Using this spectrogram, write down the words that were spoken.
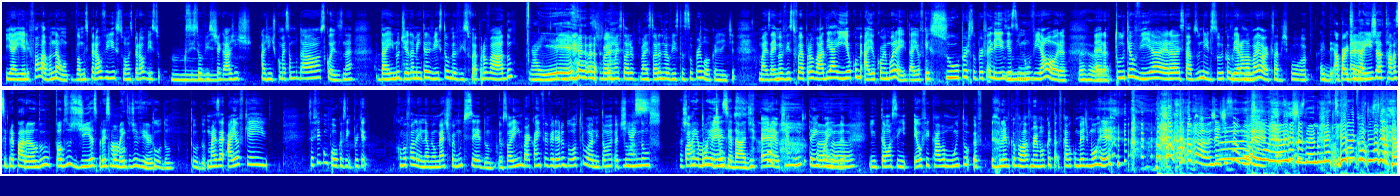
E aí ele falava: "Não, vamos esperar o visto, vamos esperar o visto. Hum. Se seu visto chegar, a gente a gente começa a mudar as coisas, né? Daí, no dia da minha entrevista, o meu visto foi aprovado. Aê! foi uma história, uma história do meu visto super louca, gente. Mas aí meu visto foi aprovado e aí eu, come, aí eu comemorei. Daí eu fiquei super, super feliz e assim, não uhum. via a hora. Uhum. Era, tudo que eu via era Estados Unidos, tudo que eu via uhum. era Nova York, sabe? Tipo... A partir é. daí já tava se preparando todos os dias para esse momento de vir. Tudo, tudo. Mas aí eu fiquei você fica um pouco assim, porque, como eu falei, né? O meu match foi muito cedo. Eu só ia embarcar em fevereiro do outro ano. Então, eu tinha Nossa. ainda uns Acho Quatro que eu ia morrer meses. de ansiedade. É, eu tinha muito tempo uhum. ainda. Então, assim, eu ficava muito. Eu, eu, lembro que eu falava pro meu irmão que eu ficava com medo de morrer. eu gente, se eu morrer? morrer antes, né? Não der tempo. acontecer.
